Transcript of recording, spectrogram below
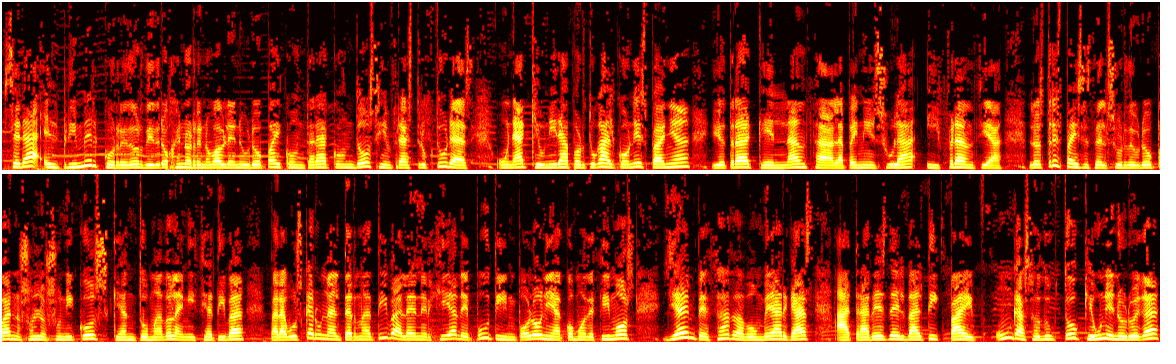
será el primer corredor de hidrógeno renovable en Europa y contará con dos infraestructuras, una que unirá Portugal con España y otra que enlaza a la península y Francia. Los tres países del sur de Europa no son los únicos que han tomado la iniciativa para buscar una alternativa a la energía de Putin. Polonia, como decimos, ya ha empezado a bombear gas a través del Baltic Pipe, un gasoducto que une Noruega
